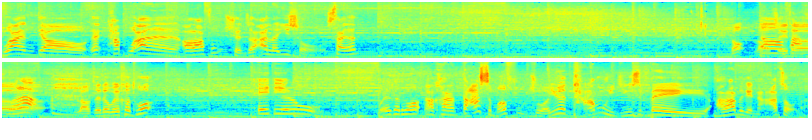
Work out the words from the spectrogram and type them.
不按掉，哎，他不按奥拉夫，选择按了一手塞恩。哦，老贼的老贼的维克托，AD 路维克托。那看搭什么辅助？因为塔姆已经是被阿拉比给拿走了。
